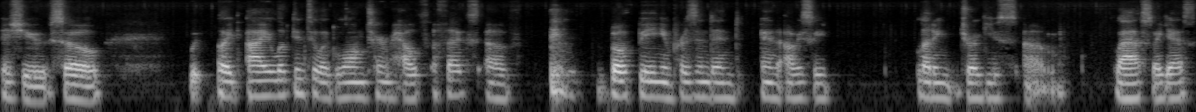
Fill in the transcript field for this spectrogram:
issue. So like I looked into like long term health effects of both being imprisoned and and obviously letting drug use um, last, I guess.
